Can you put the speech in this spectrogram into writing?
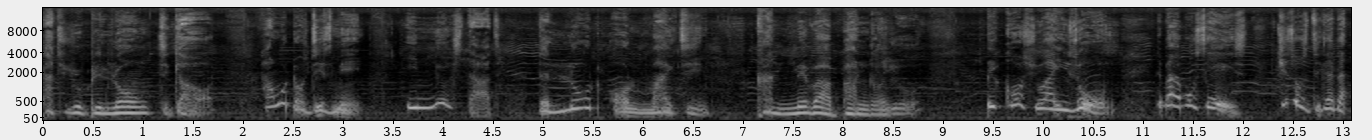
that you belong to God. And what does this mean? It means that the Lord Almighty can never abandon you because you are His own. The Bible says, Jesus declared that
